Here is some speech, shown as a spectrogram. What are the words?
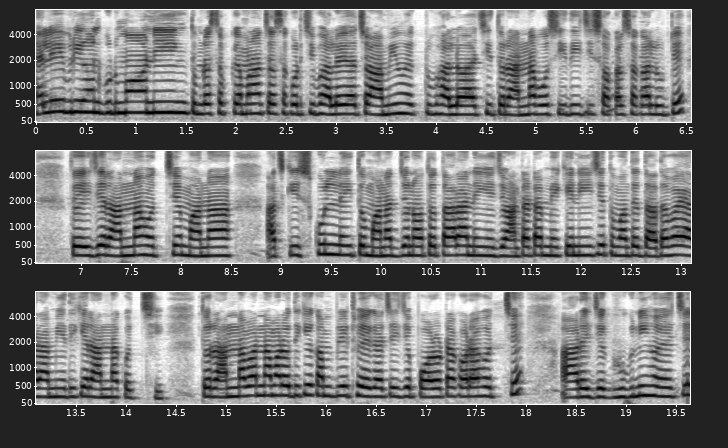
হ্যালো এভরিওয়ান, গুড মর্নিং। তোমরা সব কেমন আছো? আশা করছি ভালোই আছো। আমিও একটু ভালো আছি। তো রান্না বসিয়ে দিয়েছি সকাল সকাল উঠে। তো এই যে রান্না হচ্ছে, মানা আজকে স্কুল নেই, তো মানার জন্য অত তারা নেই। এই যে আটাটা মেখে নিয়েছে তোমাদের দাদাভাই আর আমি এদিকে রান্না করছি। তো রান্না বান্না আমার ওদিকে কমপ্লিট হয়ে গেছে। এই যে পরোটা করা হচ্ছে আর এই যে ঘুগনি হয়েছে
